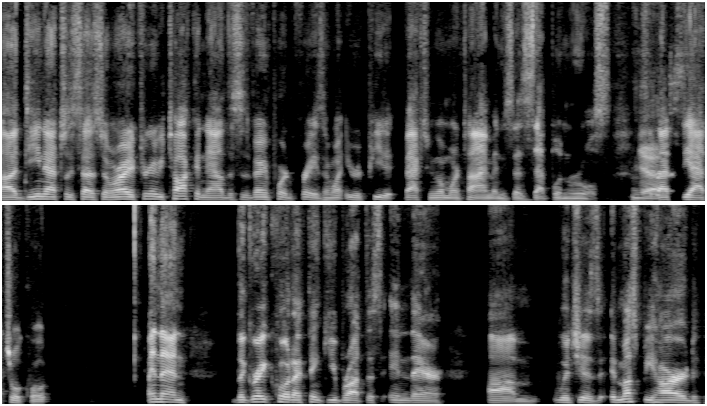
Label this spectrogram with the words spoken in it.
Uh, Dean actually says to him, All right, if you're going to be talking now, this is a very important phrase. I want you to repeat it back to me one more time. And he says, Zeppelin rules. So yeah. that's the actual quote. And then the great quote, I think you brought this in there, um, which is, It must be hard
